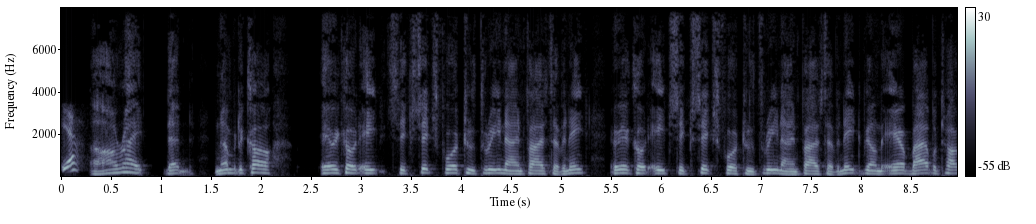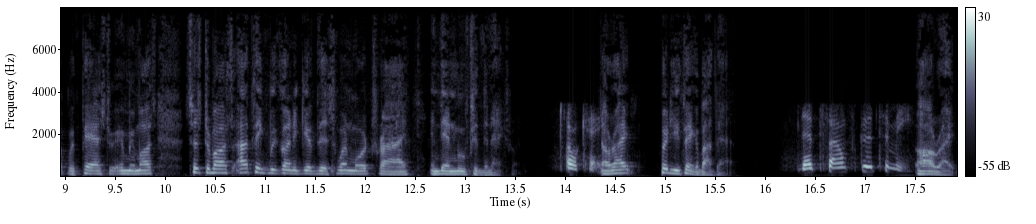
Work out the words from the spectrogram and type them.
Yeah. All right. That number to call, area code 866-423-9578, area code 866-423-9578 to be on the air Bible Talk with Pastor Emery Moss. Sister Moss, I think we're going to give this one more try and then move to the next one. Okay. All right? What do you think about that? That sounds good to me. All right.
